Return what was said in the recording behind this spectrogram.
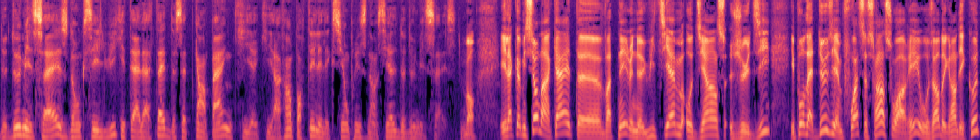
de 2016. Donc, c'est lui qui était à la tête de cette campagne qui, qui a remporté l'élection présidentielle de 2016. Bon. Et la commission d'enquête va tenir une huitième audience jeudi. Et pour la deuxième fois, ce sera en soirée, aux heures de grande écoute.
